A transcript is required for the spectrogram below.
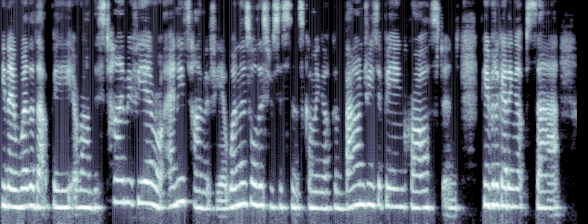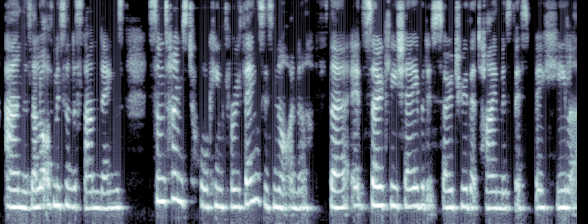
you know, whether that be around this time of year or any time of year, when there's all this resistance coming up and boundaries are being crossed and people are getting upset and there's a lot of misunderstandings, sometimes talking through things is not enough. That it's so cliche, but it's so true that time is this big healer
